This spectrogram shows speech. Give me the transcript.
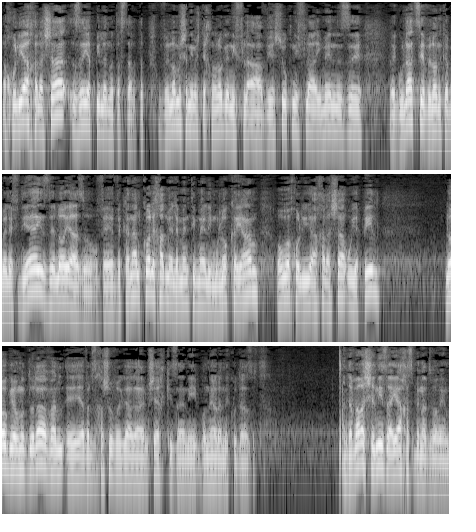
החוליה החלשה, זה יפיל לנו את הסטארט-אפ. ולא משנה אם יש טכנולוגיה נפלאה ויש שוק נפלא, אם אין לזה רגולציה ולא נקבל FDA, זה לא יעזור. וכנ"ל כל אחד מהאלמנטים האלה, אם הוא לא קיים, או הוא החוליה החלשה, הוא יפיל. לא גאונות גדולה, אבל, אבל זה חשוב רגע להמשך, כי זה אני בונה על הנקודה הזאת. הדבר השני זה היחס בין הדברים.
